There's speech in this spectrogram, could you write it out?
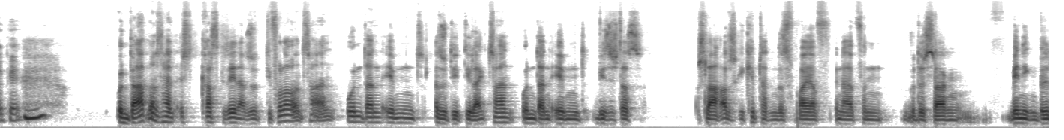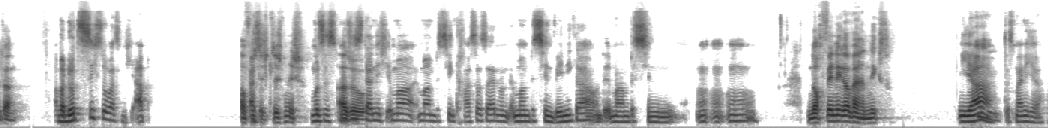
Okay. Und da hat man es halt echt krass gesehen. Also die Followerzahlen und dann eben, also die, die Like-Zahlen und dann eben, wie sich das schlagartig gekippt hat. Und das war ja innerhalb von, würde ich sagen, wenigen Bildern. Aber nutzt sich sowas nicht ab? Offensichtlich nicht. Muss es, Also- muss es dann nicht immer, immer ein bisschen krasser sein und immer ein bisschen weniger und immer ein bisschen. mm, mm, mm. Noch weniger wäre nichts. Ja, Hm. das meine ich ja.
